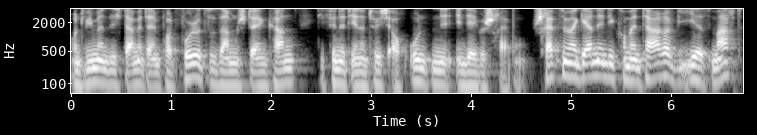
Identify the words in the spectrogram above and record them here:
und wie man sich damit ein Portfolio zusammenstellen kann. Die findet ihr natürlich auch unten in der Beschreibung. Schreibt es mir mal gerne in die Kommentare, wie ihr es macht.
